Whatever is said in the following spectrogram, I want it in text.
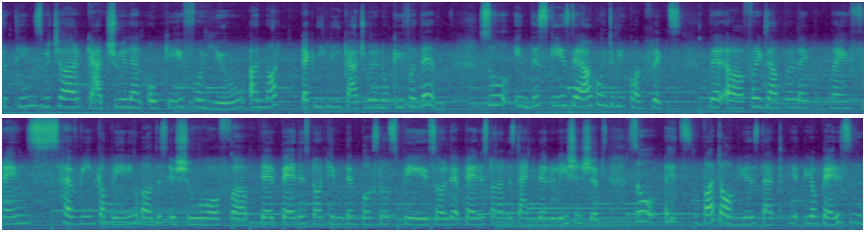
the things which are casual and okay for you are not technically casual and okay for them. So in this case there are going to be conflicts there uh, for example like my friends have been complaining about this issue of uh, their parents not giving them personal space or their parents not understanding their relationships. So it's but obvious that y- your parents will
